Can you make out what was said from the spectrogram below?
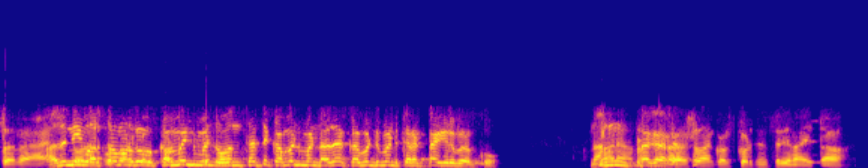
ಸರ್ ಅದು ನೀವು ಅರ್ಥ ಮಾಡ್ಕೋಬೇಕು. ಕಮಿಟ್ಮೆಂಟ್ ಒಂದು ಸತಿ ಕಮಿಟ್ಮೆಂಟ್ ಅದೇ ಕಮಿಟ್ಮೆಂಟ್ ಕರೆಕ್ಟ್ ಆಗಿರಬೇಕು. ನನ್ನ ಪ್ರಕಾರ. ಕಳ್ಸ್ಕೊಡ್ತೀನಿ ಆಯ್ತಾ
